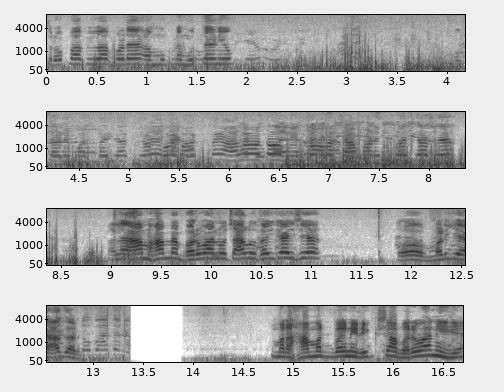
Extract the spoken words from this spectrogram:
ત્રોપા પીવા પડે અમુક ને મુતણીઓ અને આમ સામે ભરવાનું ચાલુ થઈ જાય છે. તો મળીએ આગળ. મારા હામતભાઈની રિક્ષા ભરવાની છે.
